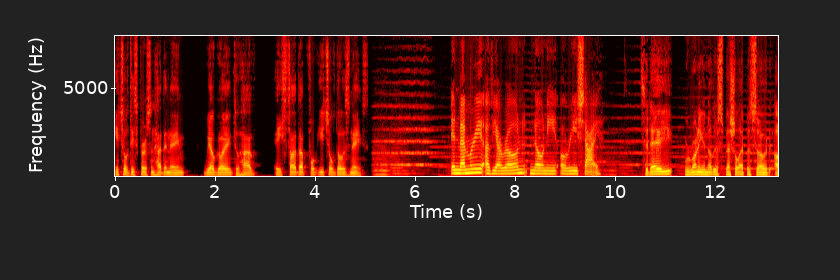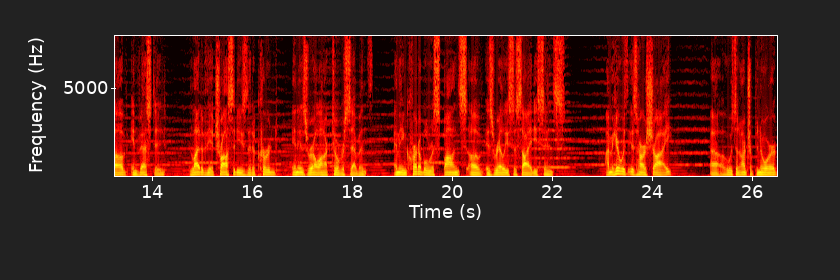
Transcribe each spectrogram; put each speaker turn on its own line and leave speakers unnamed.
Each of these person had a name. We are going to have a startup for each of those names.
In memory of Yaron Noni Oree Shay.
Today, we're running another special episode of Invested in light of the atrocities that occurred in Israel on October 7th and the incredible response of Israeli society since. I'm here with Izhar Shay, uh, who is an entrepreneur.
